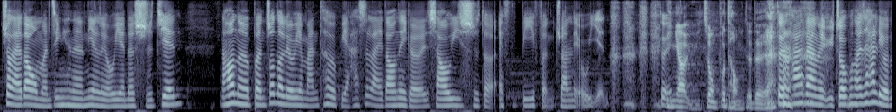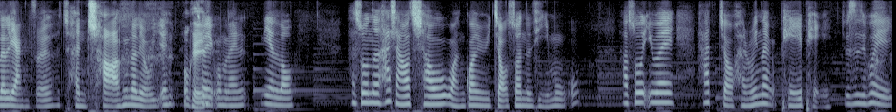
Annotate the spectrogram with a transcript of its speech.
就来到我们今天的念留言的时间。然后呢，本周的留言蛮特别，他是来到那个肖医师的 FB 粉专留言，对，一定要与众不同，对不对？对，他非常的与众不同，而且他留了两则很长的留言，OK，所以我们来念喽。他说呢，他想要敲完关于脚酸的题目。哦，他说，因为他脚很容易那个陪陪，就是会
